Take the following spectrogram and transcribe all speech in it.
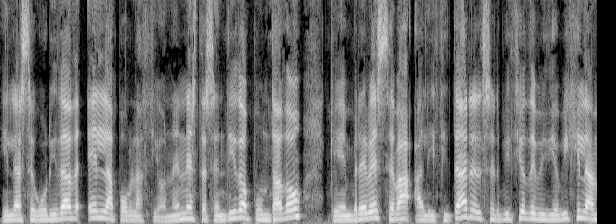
y la seguridad en la población. En este sentido, ha apuntado que en breve se va a licitar el servicio de videovigilancia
